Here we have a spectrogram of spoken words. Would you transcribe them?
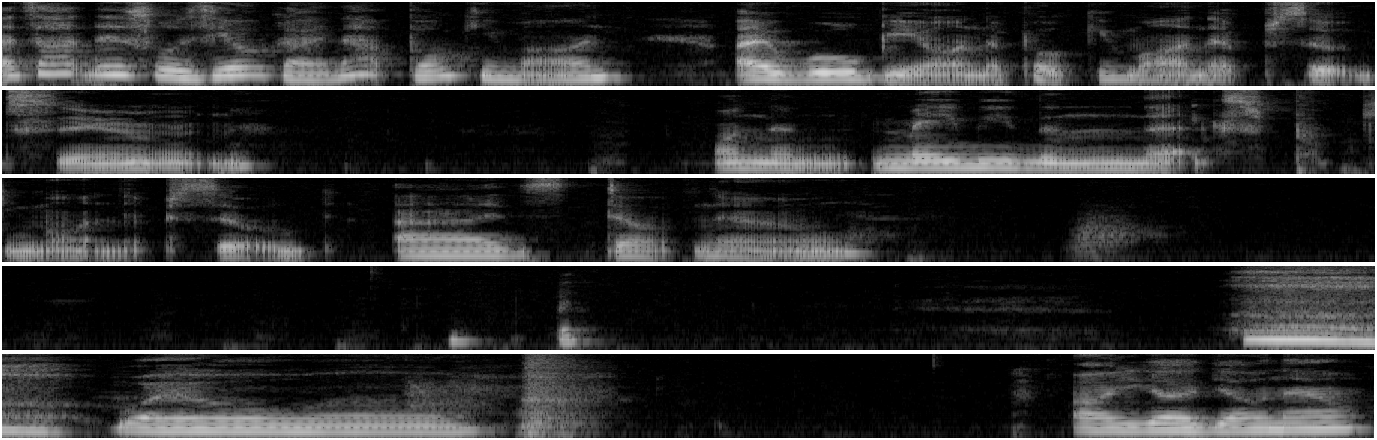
I thought this was yokai, not Pokemon. I will be on a Pokemon episode soon. On the maybe the next Pokemon episode. I just don't know. But well, uh, oh, you gonna go now.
